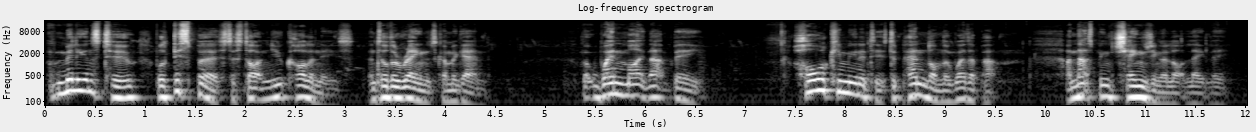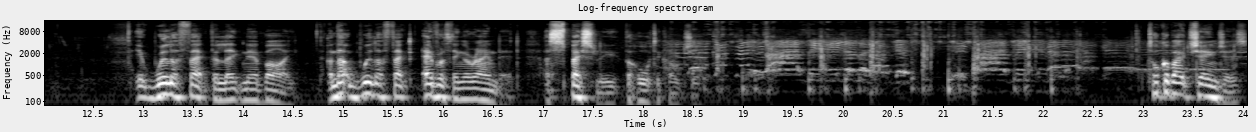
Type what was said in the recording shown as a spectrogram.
But millions too will disperse to start new colonies until the rains come again. But when might that be? Whole communities depend on the weather pattern, and that's been changing a lot lately. It will affect the lake nearby, and that will affect everything around it, especially the horticulture. Talk about changes.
